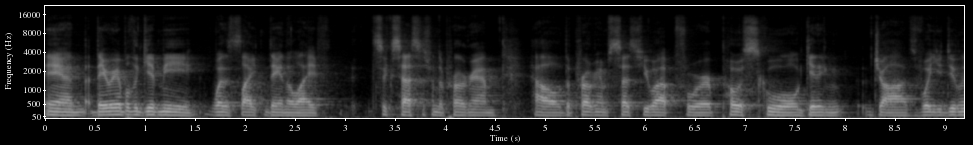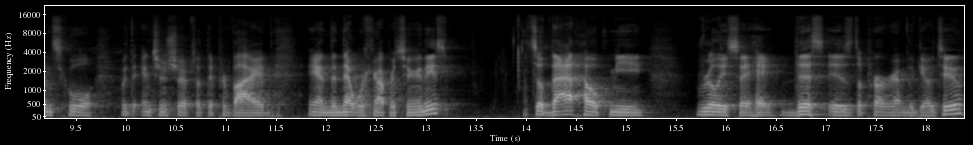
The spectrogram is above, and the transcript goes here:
and they were able to give me what it's like day in the life, successes from the program, how the program sets you up for post school getting jobs, what you do in school with the internships that they provide, and the networking opportunities. So that helped me really say, hey, this is the program to go to.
